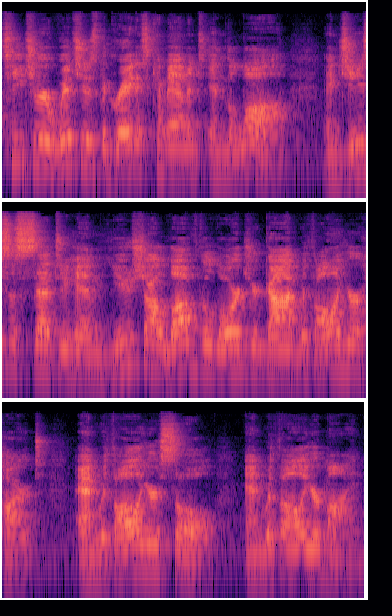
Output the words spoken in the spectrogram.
Teacher, which is the greatest commandment in the law? And Jesus said to him, You shall love the Lord your God with all your heart and with all your soul, and with all your mind.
